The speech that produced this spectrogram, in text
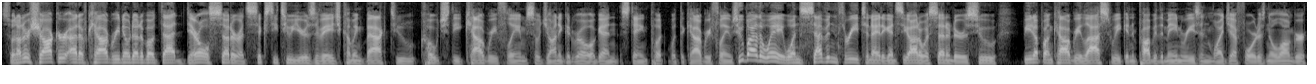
So another shocker out of Calgary, no doubt about that. Daryl Sutter at 62 years of age coming back to coach the Calgary Flames. So Johnny Gaudreau again staying put with the Calgary Flames, who by the way won 7-3 tonight against the Ottawa Senators, who beat up on Calgary last week, and probably the main reason why Geoff Ward is no longer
